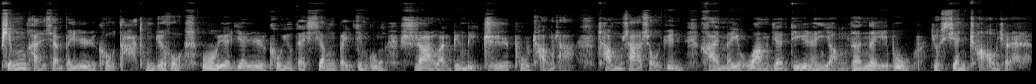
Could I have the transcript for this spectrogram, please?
平汉线被日寇打通之后，五月间日寇又在湘北进攻，十二万兵力直扑长沙。长沙守军还没有望见敌人影子，内部就先吵起来了。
